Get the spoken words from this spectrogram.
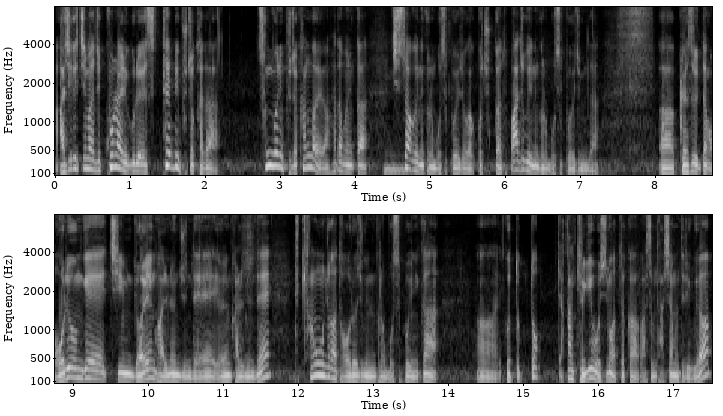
아시겠지만 이제 코로나19의 스태프가 부족하다. 승무원이 부족한 거예요. 하다 보니까 음. 취소하고 있는 그런 모습 보여줘 갖고 주가도 빠지고 있는 그런 모습 보여줍니다. 어, 그래서 일단 어려운 게 지금 여행 관련주인데 여행 관련주인데 특히 항공주가 더 어려워지고 있는 그런 모습 보이니까 어, 이것도 또 약간 길게 보시면 어떨까 말씀 다시 한번 드리고요.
